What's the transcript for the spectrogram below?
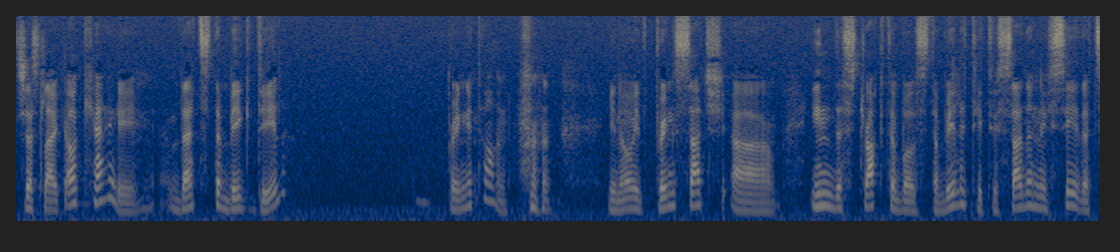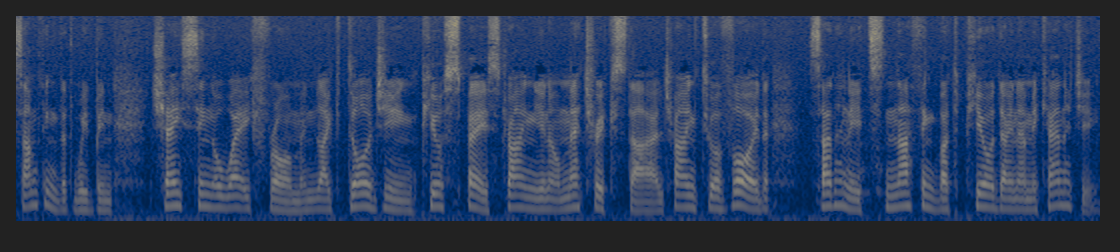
just like, okay, that's the big deal. Bring it on. you know, it brings such uh, indestructible stability to suddenly see that something that we've been chasing away from and like dodging pure space, trying, you know, Matrix style, trying to avoid, suddenly it's nothing but pure dynamic energy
